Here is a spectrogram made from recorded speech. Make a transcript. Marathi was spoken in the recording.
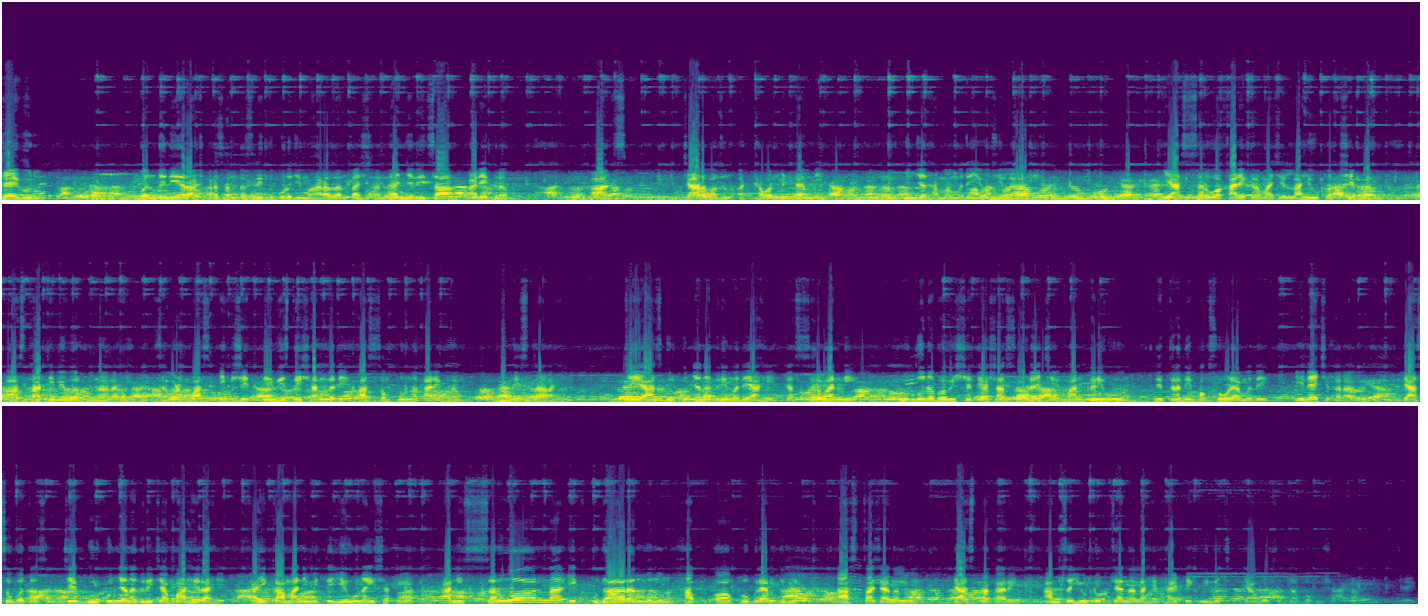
जय गुरु. वंदनीय राष्ट्रसंत श्री तुकडोजी महाराजांचा श्रद्धांजलीचा कार्यक्रम आज चार वाजून अठ्ठावन्न मिनिटांनी गुरुकुंज धामामध्ये योजिला आहे. या सर्व कार्यक्रमाचे लाईव्ह प्रक्षेपण आस्था टी व्हीवर होणार आहे. जवळपास एकशे तेवीस देशांमध्ये हा संपूर्ण कार्यक्रम दिसणार आहे. जे आज गुरुकुंज नगरीमध्ये आहे त्या सर्वांनी ऋतून भविष्य ते अशा सोहळ्याचे मानकरी होऊन नेत्रदीपक सोहळ्यामध्ये येण्याचे करावे. त्यासोबतच जे गुरुकुंज नगरीच्या बाहेर आहे काही कामानिमित्त येऊ नाही शकले आणि सर्वांना एक उदाहरण म्हणून हा प्रोग्रॅम प्रोग्राम तुम्ही आस्था चॅनलवर त्याचप्रकारे आमचं यूट्यूब चॅनल आहे हायटेक विलेज त्यावर सुद्धा बघू शकता. जय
